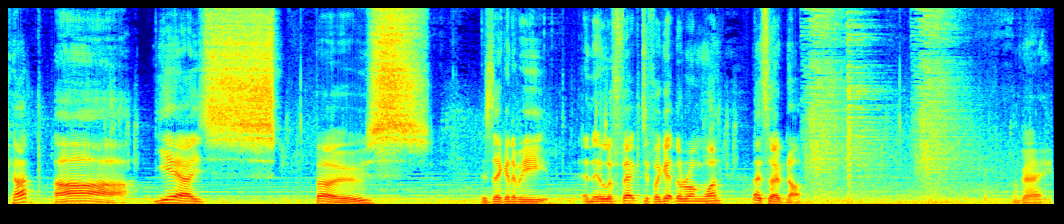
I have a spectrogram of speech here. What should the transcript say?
Cut? Ah, yeah, I suppose. Is there going to be an ill effect if I get the wrong one? Let's hope not. Okay.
